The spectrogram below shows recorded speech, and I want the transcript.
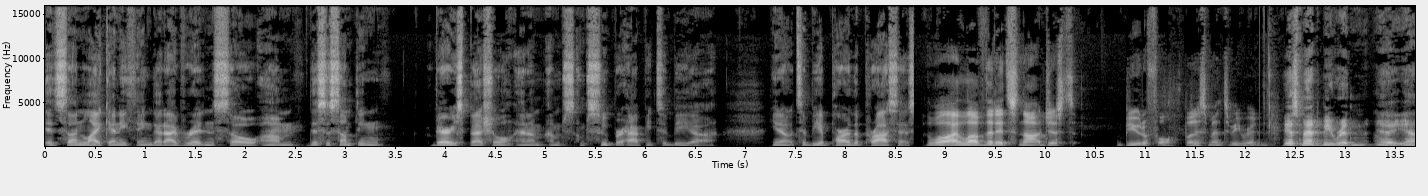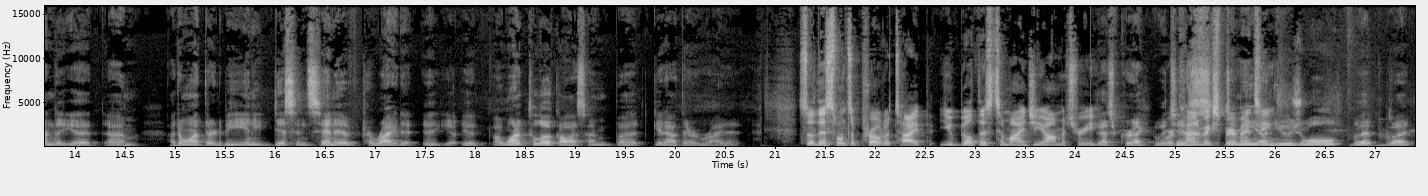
It's unlike anything that I've written. So, um, this is something very special, and I'm I'm I'm super happy to be uh, you know, to be a part of the process. Well, I love that it's not just beautiful, but it's meant to be written. It's meant to be written, uh, and uh, um, I don't want there to be any disincentive to write it. It- it- I want it to look awesome, but get out there and write it. So this one's a prototype. You built this to my geometry. That's correct. Which We're is kind of experimenting. To me unusual, but but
